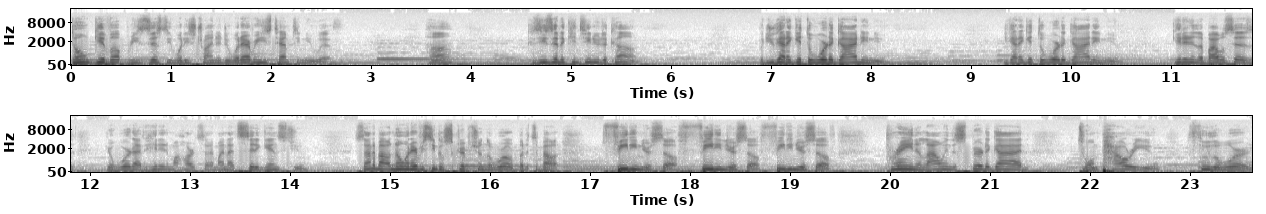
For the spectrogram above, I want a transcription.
Don't give up resisting what he's trying to do, whatever he's tempting you with. Huh? because he's going to continue to come. But you got to get the word of God in you. You got to get the word of God in you. Get it in. The Bible says, Your word I've hidden in my heart so that I might not sit against you. It's not about knowing every single scripture in the world, but it's about feeding yourself, feeding yourself, feeding yourself, praying, allowing the Spirit of God to empower you through the word.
